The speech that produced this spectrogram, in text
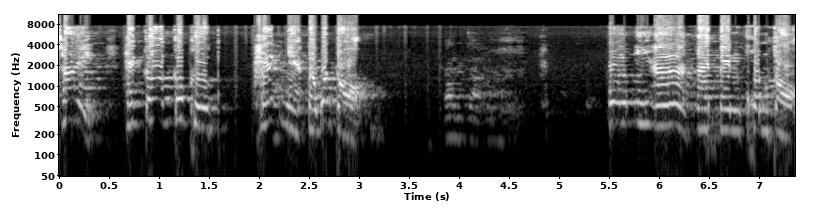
ใช่แฮกเกอร์ก็คือแฮกเนี่ยแต่ว่าเจาะตัวมีอากลายเป็นคนเจาะ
